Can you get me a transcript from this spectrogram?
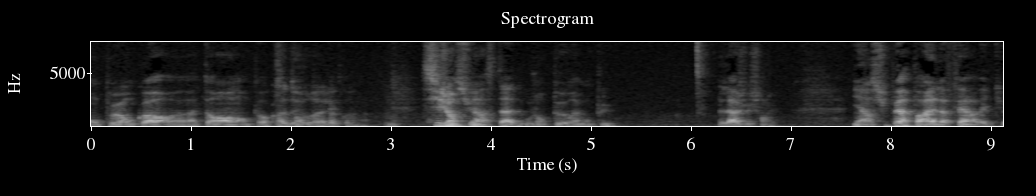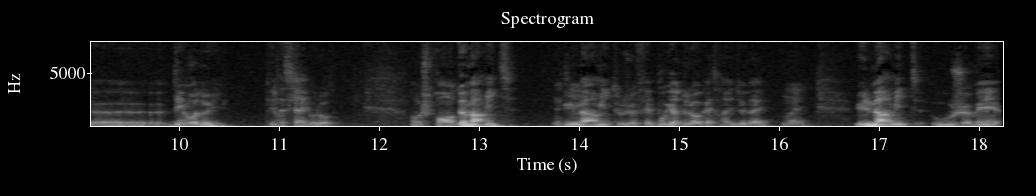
on peut encore euh, attendre, on peut encore Ça attendre. aller, quoi. Si j'en suis à un stade où j'en peux vraiment plus, là je vais changer. Il y a un super parallèle à faire avec euh, des grenouilles, qui est assez rigolo. Donc je prends deux marmites, une marmite où je fais bouillir de l'eau à 90 degrés, Ouais. une marmite où je mets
